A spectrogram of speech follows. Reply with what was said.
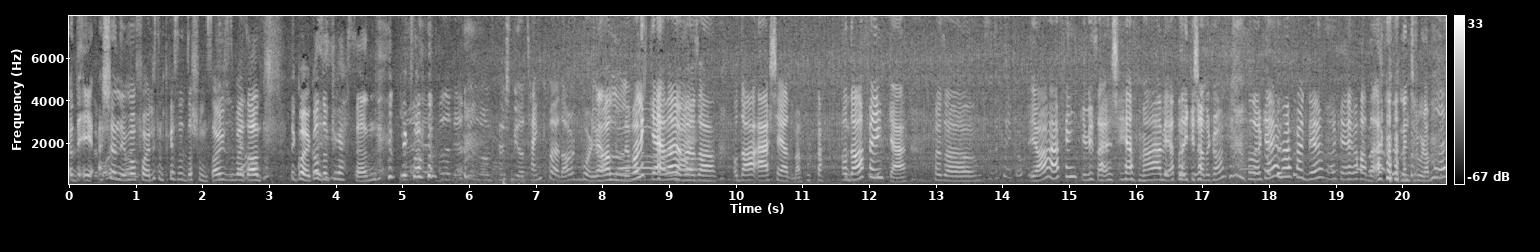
jeg skjønner jo, man får jo liksom presentasjonsangst. Så bare sånn, det går jo ikke an å presse en, liksom. Og det er det som man først begynner å tenke på det, da går det jo i alle fall ikke. Det er bare sånn, og da jeg kjeder meg fort, da. Og da feiker jeg. Altså, ja, jeg feiker hvis jeg kjeder meg. Jeg vet at det ikke skjer noe. Og da, OK, nå er jeg ferdig. OK, ha det. Men tror de på det?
